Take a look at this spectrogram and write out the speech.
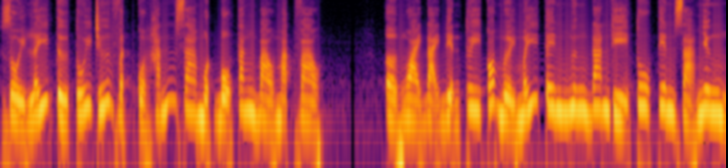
rồi lấy từ túi chứ vật của hắn ra một bộ tăng bào mặc vào. Ở ngoài đại điện tuy có mười mấy tên ngưng đan kỳ tu tiên giả nhưng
